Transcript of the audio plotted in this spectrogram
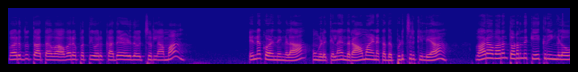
வருது தாத்தாவை அவரை பத்தி ஒரு கதை எழுத வச்சிடலாமா என்ன குழந்தைங்களா உங்களுக்கெல்லாம் இந்த ராமாயண கதை பிடிச்சிருக்கு இல்லையா? வார வாரம் தொடர்ந்து கேட்குறீங்களோ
